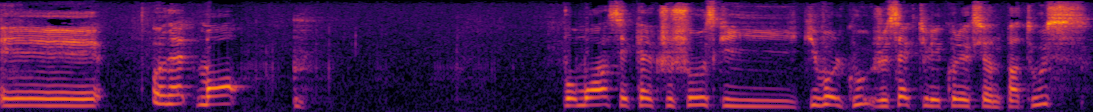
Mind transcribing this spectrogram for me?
Et honnêtement, pour moi, c'est quelque chose qui, vaut le coup. Je sais que tu les collectionnes pas tous.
